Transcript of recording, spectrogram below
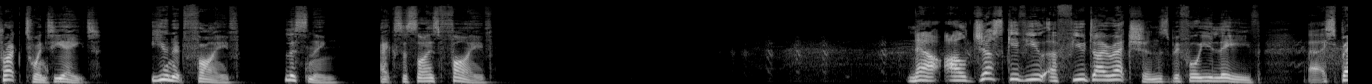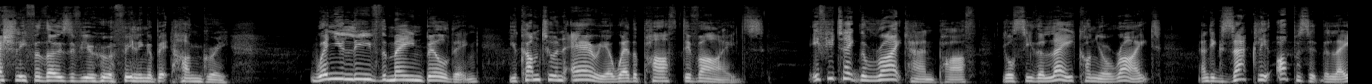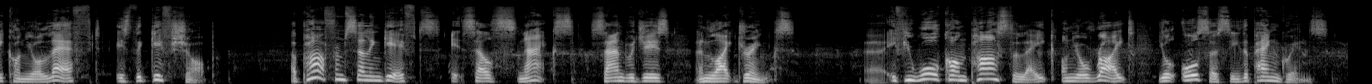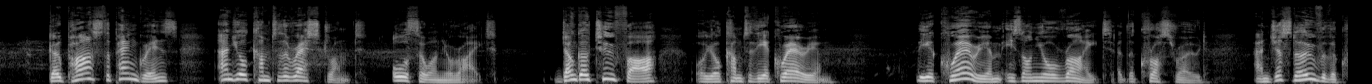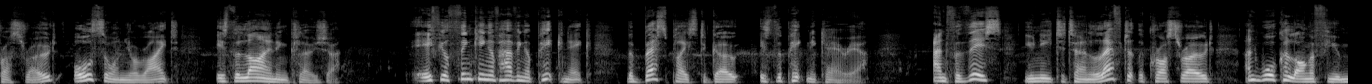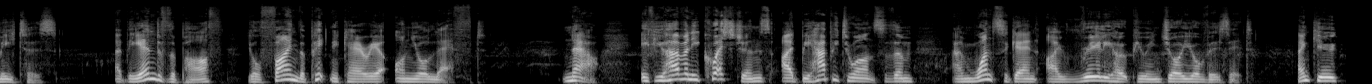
Track 28. Unit 5. Listening. Exercise 5. Now, I'll just give you a few directions before you leave, uh, especially for those of you who are feeling a bit hungry. When you leave the main building, you come to an area where the path divides. If you take the right hand path, you'll see the lake on your right, and exactly opposite the lake on your left is the gift shop. Apart from selling gifts, it sells snacks, sandwiches, and light drinks. Uh, if you walk on past the lake on your right, you'll also see the penguins. Go past the penguins and you'll come to the restaurant, also on your right. Don't go too far or you'll come to the aquarium. The aquarium is on your right at the crossroad, and just over the crossroad, also on your right, is the lion enclosure. If you're thinking of having a picnic, the best place to go is the picnic area. And for this, you need to turn left at the crossroad and walk along a few metres. At the end of the path, you'll find the picnic area on your left. Now, if you have any questions, I'd be happy to answer them. And once again, I really hope you enjoy your visit. Thank you.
